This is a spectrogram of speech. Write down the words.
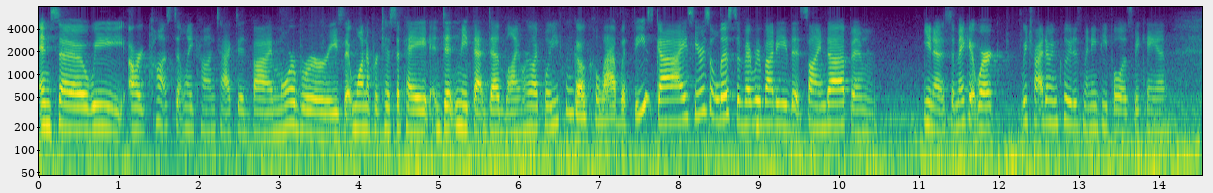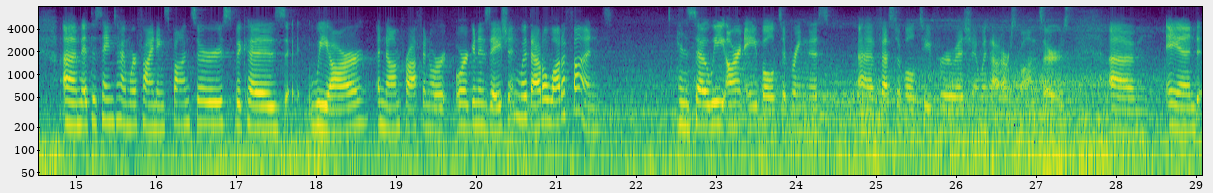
And so we are constantly contacted by more breweries that want to participate and didn't meet that deadline. We're like, well, you can go collab with these guys. Here's a list of everybody that signed up, and you know, so make it work. We try to include as many people as we can. Um, at the same time, we're finding sponsors because we are a nonprofit or organization without a lot of funds. And so we aren't able to bring this uh, festival to fruition without our sponsors. Um, and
